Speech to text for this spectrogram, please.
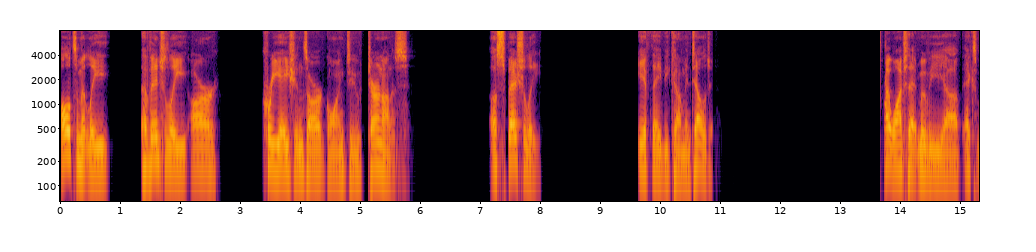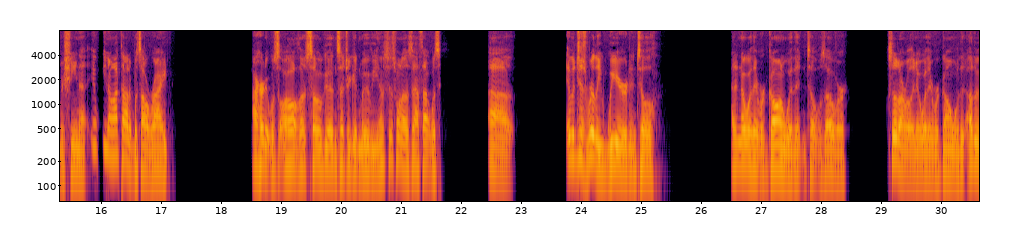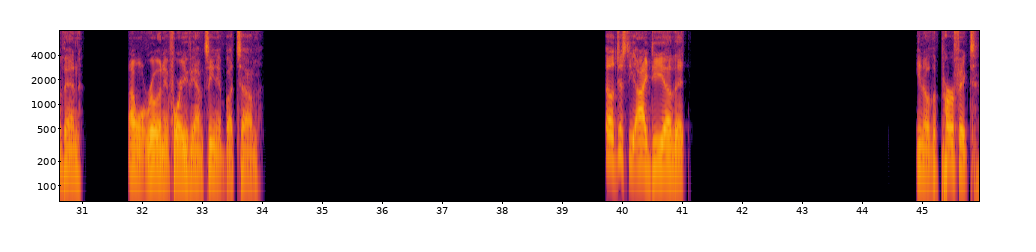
ultimately, eventually, our creations are going to turn on us, especially if they become intelligent. I watched that movie uh, Ex Machina. It, you know, I thought it was all right. I heard it was oh, so good and such a good movie. And it's just one of those I thought was, uh, it was just really weird until I didn't know where they were going with it until it was over. Still don't really know where they were going with it, other than I won't ruin it for you if you haven't seen it, but um, well, just the idea that you know the perfect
